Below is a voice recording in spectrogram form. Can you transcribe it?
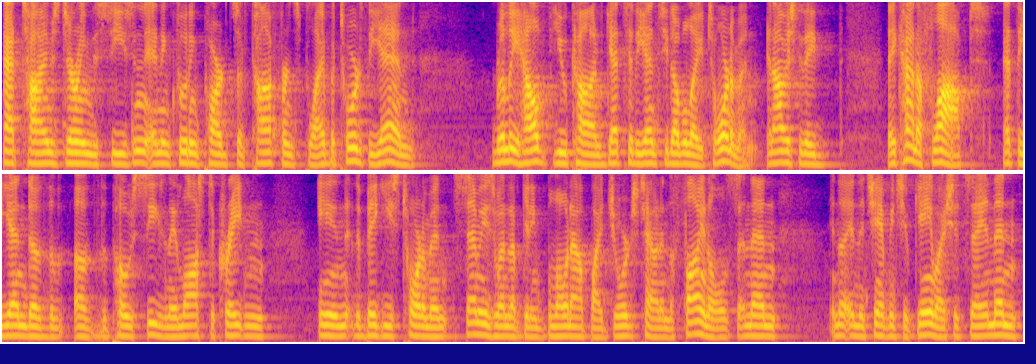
at times during the season and including parts of conference play, but towards the end really helped UConn get to the NCAA tournament. And obviously they they kind of flopped at the end of the of the postseason. They lost to Creighton in the Big East tournament semis, who ended up getting blown out by Georgetown in the finals, and then in the in the championship game, I should say, and then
